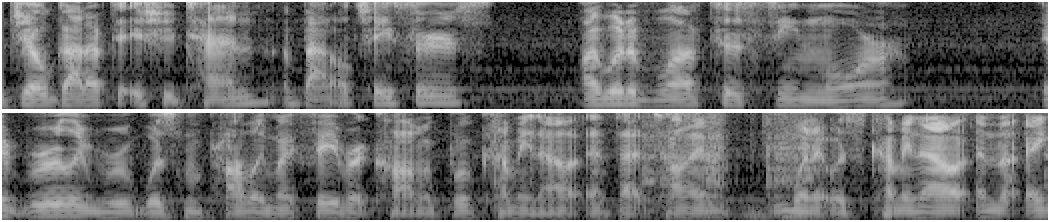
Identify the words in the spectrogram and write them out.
Joe got up to issue 10 of Battle Chasers. I would have loved to have seen more. It really was probably my favorite comic book coming out at that time when it was coming out. And I,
